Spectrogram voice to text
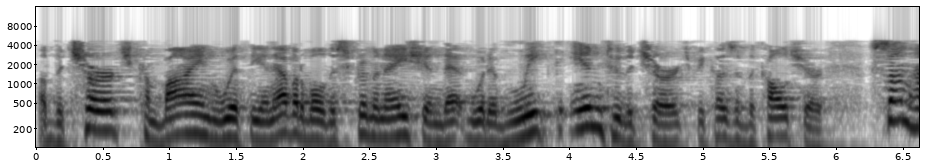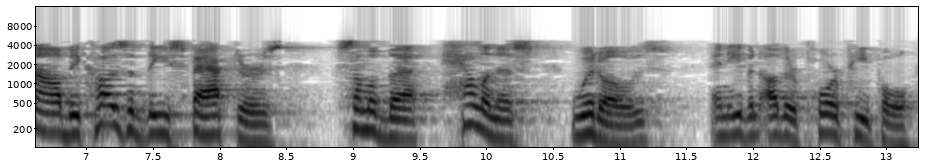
of the church combined with the inevitable discrimination that would have leaked into the church because of the culture, somehow, because of these factors, some of the Hellenist widows and even other poor people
